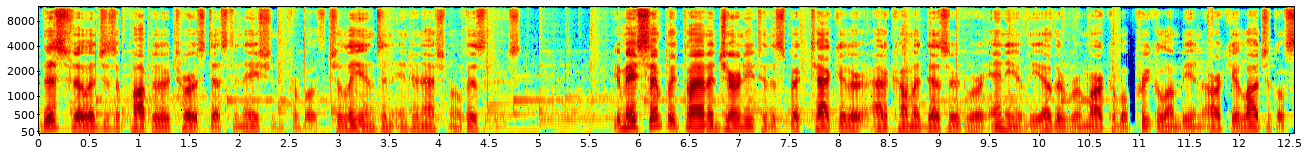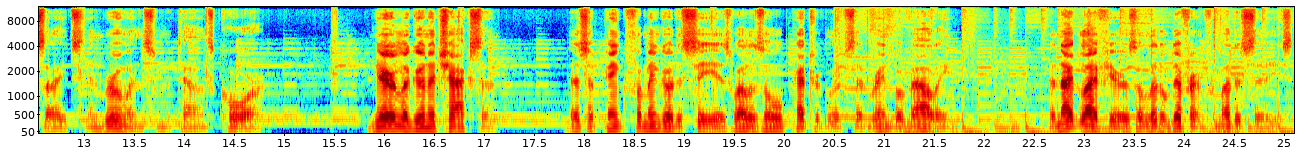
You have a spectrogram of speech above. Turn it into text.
This village is a popular tourist destination for both Chileans and international visitors. You may simply plan a journey to the spectacular Atacama Desert or any of the other remarkable pre-Columbian archaeological sites and ruins from the town's core. Near Laguna Chaxa, there's a pink flamingo to see as well as old petroglyphs at Rainbow Valley. The nightlife here is a little different from other cities,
